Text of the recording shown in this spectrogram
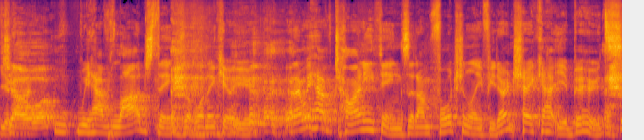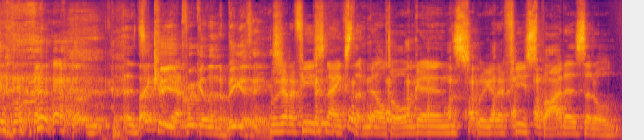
You know what? We have large things that want to kill you, and then we have tiny things that, unfortunately, if you don't shake out your boots, They kill you yeah. quicker than the bigger things. We've got a few snakes that melt organs. We've got a few spiders that'll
